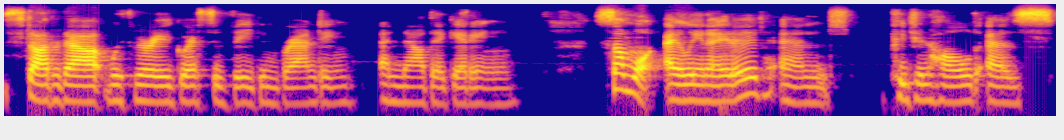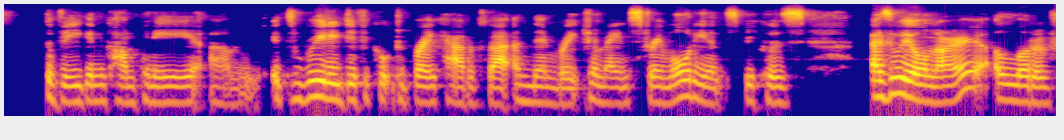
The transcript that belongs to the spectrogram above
started out with very aggressive vegan branding and now they're getting somewhat alienated and pigeonholed as the vegan company. Um, it's really difficult to break out of that and then reach a mainstream audience because, as we all know, a lot of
